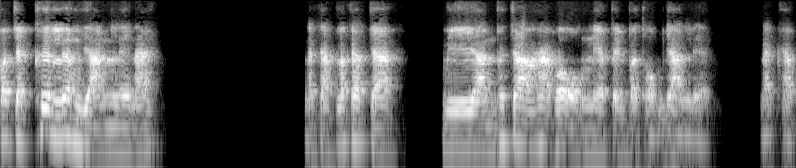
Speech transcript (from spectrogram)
ก็จะขึ้นเรื่องยันเลยนะ นะครับ แล้วก็จะมียันพระเจ้าห้าพระองค์เนี่ยเป็นปฐมยันเลยนะครับ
